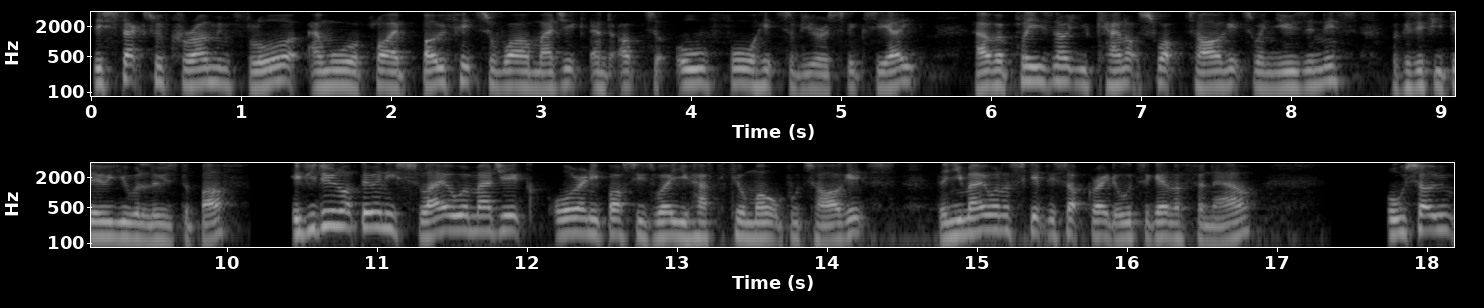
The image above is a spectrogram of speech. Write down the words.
This stacks with Caroming 4 and will apply both hits of Wild Magic and up to all 4 hits of your Asphyxiate. However, please note you cannot swap targets when using this, because if you do, you will lose the buff. If you do not do any Slayer with magic, or any bosses where you have to kill multiple targets, then you may want to skip this upgrade altogether for now. Also,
